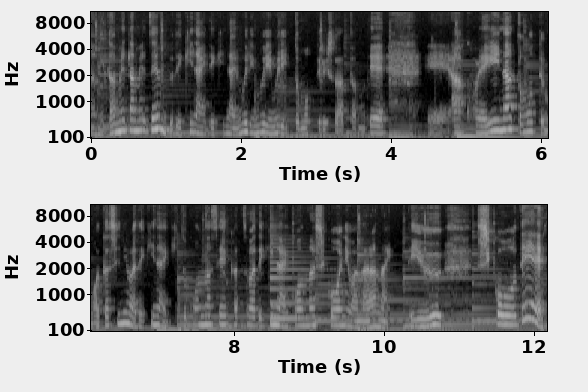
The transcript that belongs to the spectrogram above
あのダメダメ全部できないできない無理無理無理と思ってる人だったので、えー、あこれいいなと思っても私にはできないきっとこんな生活はできないこんな思考にはならないっていう思考で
